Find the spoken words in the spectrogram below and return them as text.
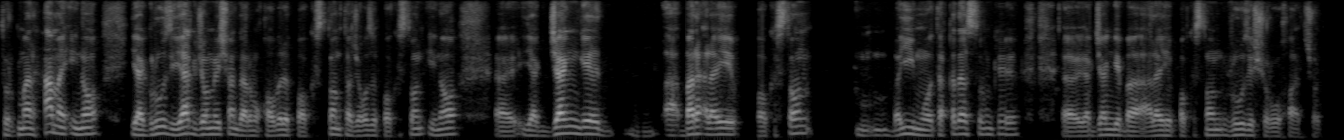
ترکمن همه اینا یک روز یک جامعهشان در مقابل پاکستان تجاوز پاکستان اینا یک جنگ بر علیه پاکستان به این معتقد هستم که یک جنگ به علیه پاکستان روز شروع خواهد شد.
